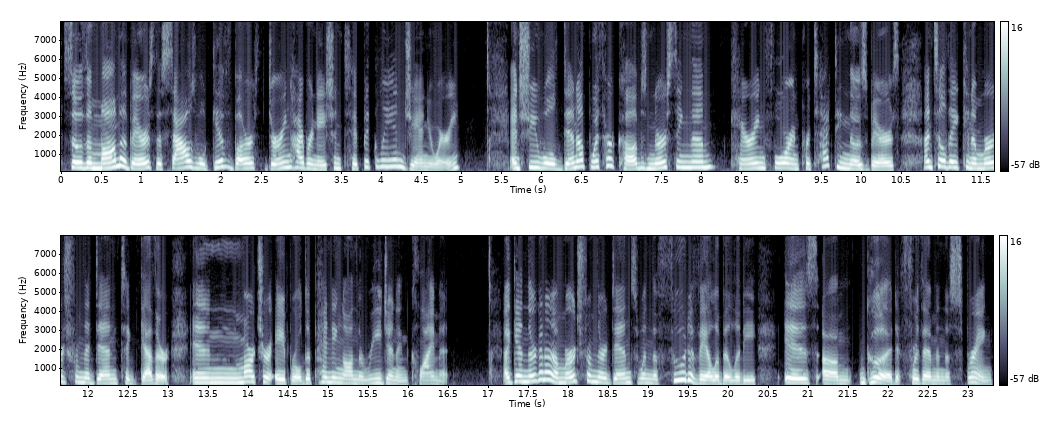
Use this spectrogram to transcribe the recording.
So the mama bears, the sows, will give birth during hibernation, typically in January, and she will den up with her cubs, nursing them, caring for and protecting those bears until they can emerge from the den together in March or April, depending on the region and climate. Again, they're going to emerge from their dens when the food availability is um, good for them in the spring.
